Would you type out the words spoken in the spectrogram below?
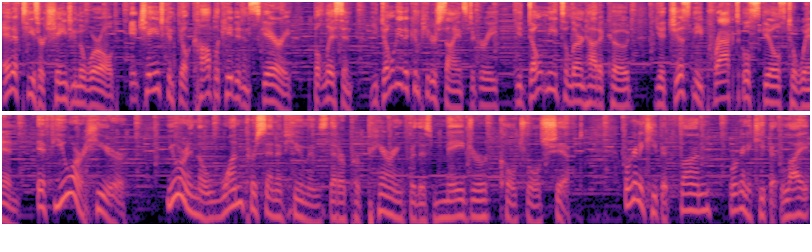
NFTs are changing the world, and change can feel complicated and scary. But listen, you don't need a computer science degree, you don't need to learn how to code, you just need practical skills to win. If you are here, you are in the 1% of humans that are preparing for this major cultural shift. We're going to keep it fun, we're going to keep it light,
